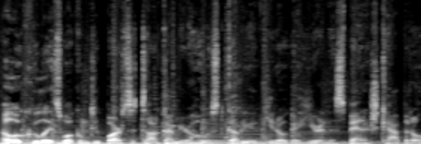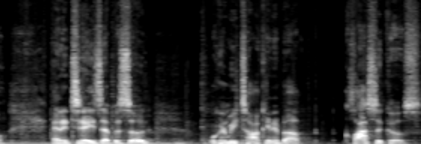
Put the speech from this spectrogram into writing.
Hello, Kool-Aids. Welcome to Barca Talk. I'm your host, Gabriel Quiroga, here in the Spanish capital. And in today's episode, we're going to be talking about Clásicos,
